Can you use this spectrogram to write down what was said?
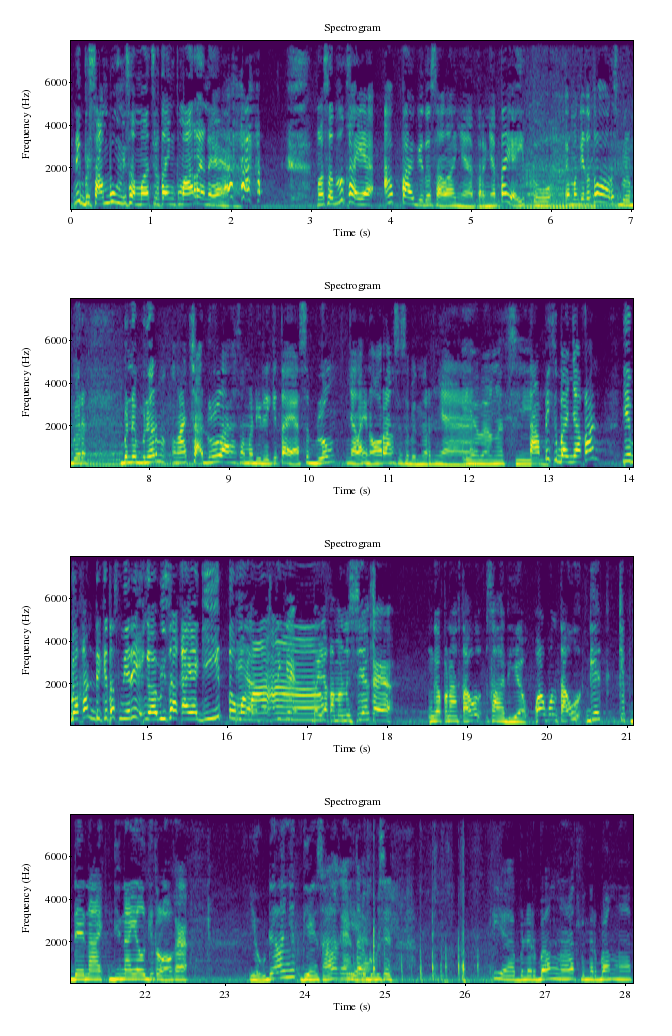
Ini bersambung nih sama cerita yang kemarin ya. Masa tuh kayak apa gitu salahnya? Ternyata ya itu. Emang kita tuh harus bener-bener bener-bener ngaca dulu lah sama diri kita ya sebelum nyalahin orang sih sebenarnya. Iya banget sih. Tapi kebanyakan ya bahkan diri kita sendiri nggak bisa kayak gitu, Iya, pasti kayak banyak manusia kayak nggak pernah tahu salah dia. Walaupun tahu dia keep deny- denial gitu loh kayak ya udah lah Nyet, dia yang salah kayak Iya. ntar gue bisa Iya bener banget, bener banget.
